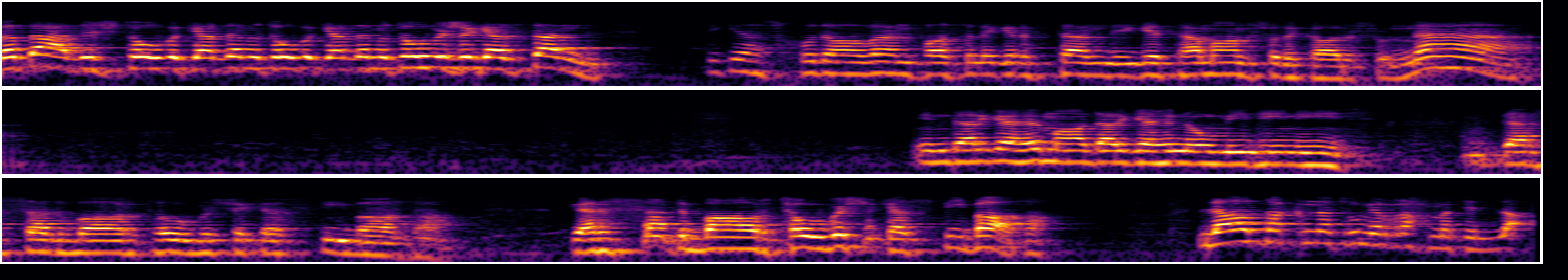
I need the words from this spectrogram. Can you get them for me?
و بعدش توبه کردن و توبه کردن و توبه شکستند دیگه از خداوند فاصله گرفتن دیگه تمام شده کارشون. نه. این درگاه ما درگاه نومیدی نیست. گر صد بار توبه شکستی بازا. گر صد بار توبه شکستی بازا. لا تقنطوا من رحمت الله.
